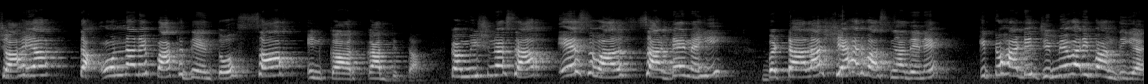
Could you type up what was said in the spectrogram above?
ਚਾਹਿਆ ਤਾਂ ਉਹਨਾਂ ਨੇ ਪੱਖ ਦੇਣ ਤੋਂ ਸਾਫ਼ ਇਨਕਾਰ ਕਰ ਦਿੱਤਾ। ਕਮਿਸ਼ਨਰ ਸਾਹਿਬ, ਇਹ ਸਵਾਲ ਸਾਡੇ ਨਹੀਂ, ਬਟਾਲਾ ਸ਼ਹਿਰ ਵਾਸੀਆਂ ਦੇ ਨੇ ਕਿ ਤੁਹਾਡੀ ਜ਼ਿੰਮੇਵਾਰੀ ਬਣਦੀ ਹੈ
